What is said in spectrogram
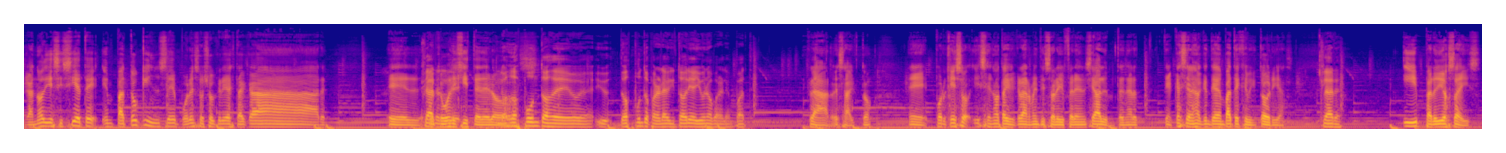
ganó 17, empató 15, por eso yo quería destacar el, Claro, lo que vos de- dijiste de los, Los dos puntos de dos puntos para la victoria y uno para el empate. Claro, exacto. Eh, porque eso y se nota que claramente hizo la diferencia al tener tiene casi la misma cantidad de empates que victorias. Claro, Y perdió 6.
